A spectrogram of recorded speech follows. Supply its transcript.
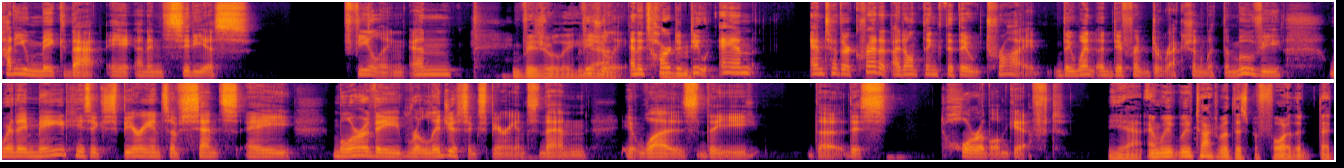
how do you make that a, an insidious feeling and Visually. yeah. visually and it's hard Mhm. to do and and to their credit i don't think that they tried they went a different direction with the movie where they made his experience of sense a more of a religious experience than it was the the this horrible gift Yeah, and we we've talked about this before that that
